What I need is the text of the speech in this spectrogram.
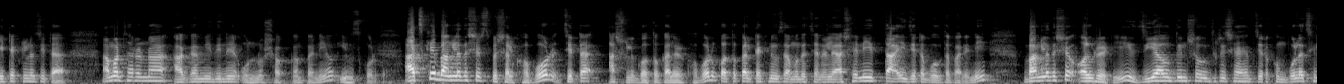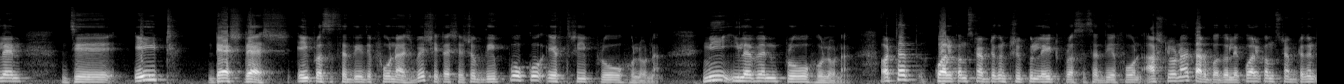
এই টেকনোলজিটা আমার ধারণা আগামী দিনে অন্য সব কোম্পানিও ইউজ করবে। আজকে বাংলাদেশের স্পেশাল খবর, যেটা আসলে গতকালের খবর, গতকাল টেক নিউজ আমাদের চ্যানেলে আসেনি, তাই যেটা বলতে পারিনি। বাংলাদেশে অলরেডি জিয়াউদ্দিন চৌধুরী সাহেব যেরকম বলেছিলেন যে এইট ড্যাশ ড্যাশ এই প্রসেসর দিয়ে যে ফোন আসবে, সেটা সেসব দিয়ে পোকো এফ থ্রি প্রো হলো না। মি ইলেভেন প্রো হলো না। অর্থাৎ Qualcomm Snapdragon triple eight processor দিয়ে ফোন আসলো না, তার বদলে Qualcomm Snapdragon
